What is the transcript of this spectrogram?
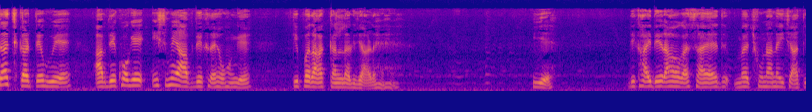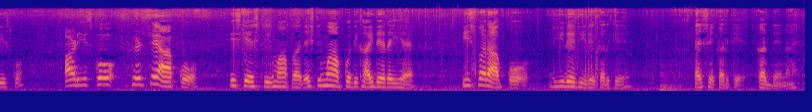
टच करते हुए आप देखोगे, इसमें आप देख रहे होंगे कि पराग कण लग जा रहे हैं। ये दिखाई दे रहा होगा शायद, मैं छूना नहीं चाहती इसको। और इसको फिर से आपको, इसके स्टिग्मा पर स्टिग्मा आपको दिखाई दे रही है। इस पर आपको धीरे धीरे करके, ऐसे करके कर देना है।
